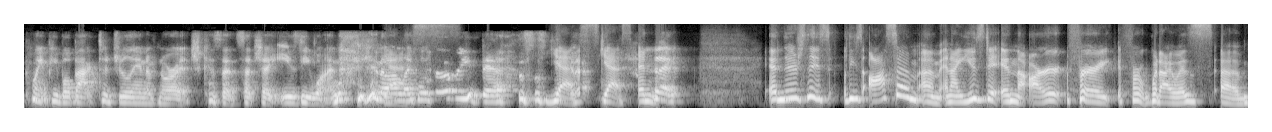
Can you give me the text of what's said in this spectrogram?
point people back to Julian of Norwich because that's such an easy one. you know, yes. I'm like, well, go read this. Yes, yes. And but, and there's these these awesome um, and i used it in the art for for when i was um,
